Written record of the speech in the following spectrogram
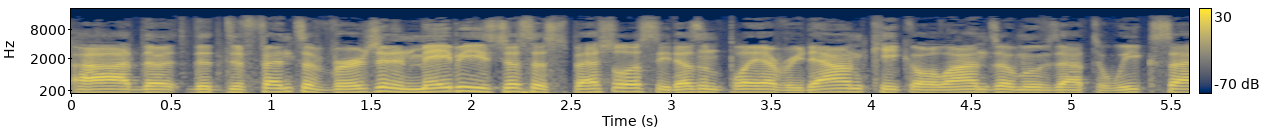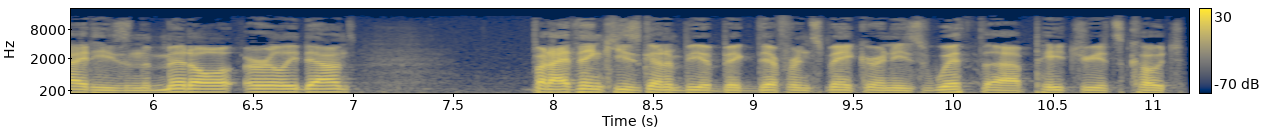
uh, the the defensive version, and maybe he's just a specialist. He doesn't play every down. Kiko Alonso moves out to weak side. He's in the middle, early downs. But I think he's going to be a big difference maker, and he's with uh, Patriots coach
